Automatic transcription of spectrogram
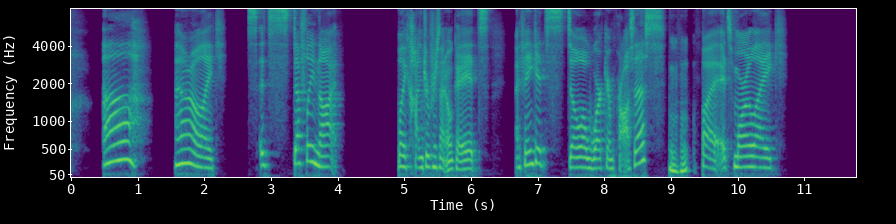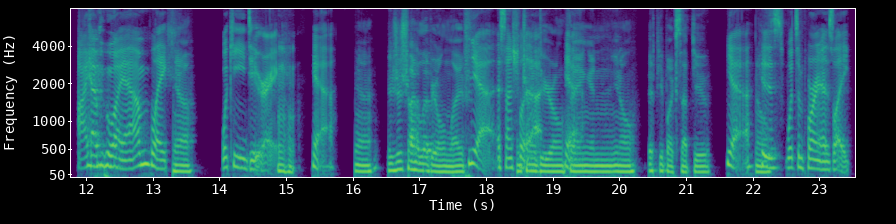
Uh, I don't know. Like, it's, it's definitely not like hundred percent okay. It's I think it's still a work in process, Mm-hmm. but it's more like I am who I am. Like, Yeah, what can you do, right? Mhm. Yeah, yeah. You're just trying to live your own life. yeah. And Essentially, trying that. to do your own Yeah. thing, and you know, if people accept you, yeah. No. Because what's important is like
